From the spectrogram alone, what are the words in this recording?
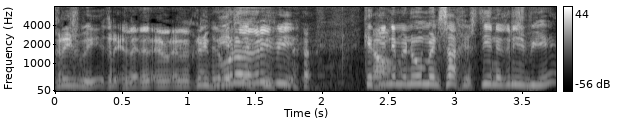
Grisby, el, el- Grisby El bueno de. Grisby. Que No. tiene menú mensajes, tiene Grisby, ¿eh?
